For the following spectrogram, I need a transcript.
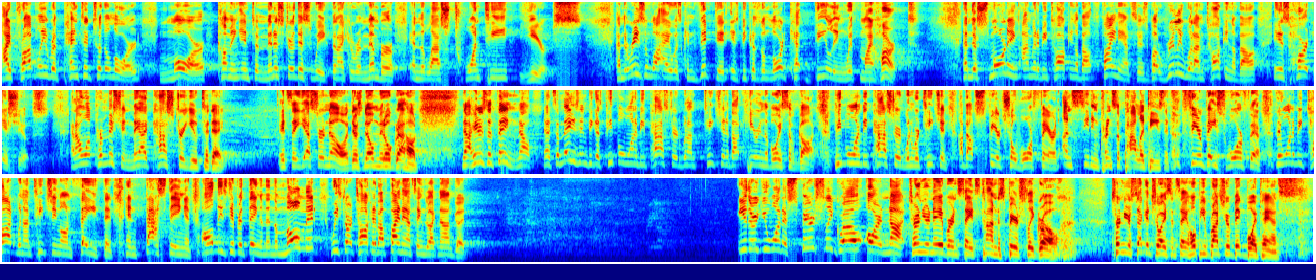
I probably repented to the Lord more coming into minister this week than I can remember in the last 20 years. And the reason why I was convicted is because the Lord kept dealing with my heart. And this morning, I'm going to be talking about finances, but really what I'm talking about is heart issues. And I want permission. May I pastor you today? It's a yes or no. There's no middle ground. Now, here's the thing. Now, it's amazing because people want to be pastored when I'm teaching about hearing the voice of God. People want to be pastored when we're teaching about spiritual warfare and unseating principalities and fear based warfare. They want to be taught when I'm teaching on faith and, and fasting and all these different things. And then the moment we start talking about financing, they're like, nah, I'm good. Either you want to spiritually grow or not. Turn your neighbor and say, It's time to spiritually grow. Turn to your second choice and say, Hope you brought your big boy pants.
